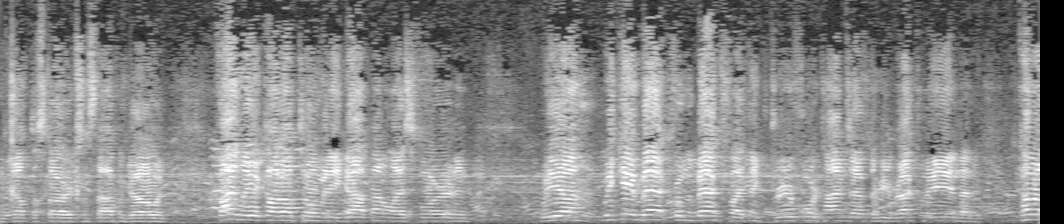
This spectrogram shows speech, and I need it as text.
and jump the starts and stop and go. And finally, I caught up to him, and he got penalized for it. And we uh, we came back from the back, I think, three or four times after he wrecked me, and then coming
